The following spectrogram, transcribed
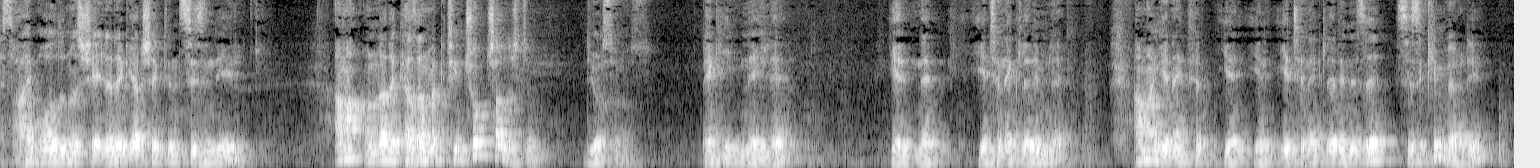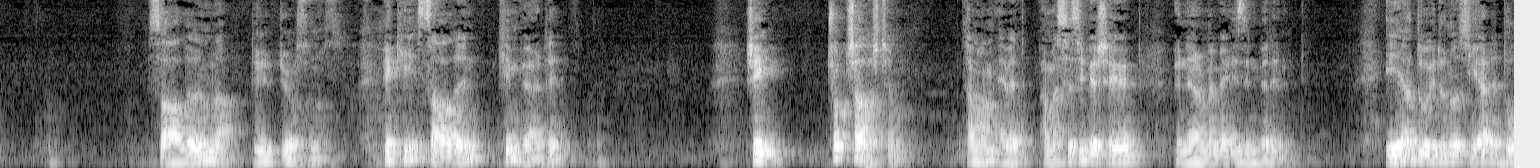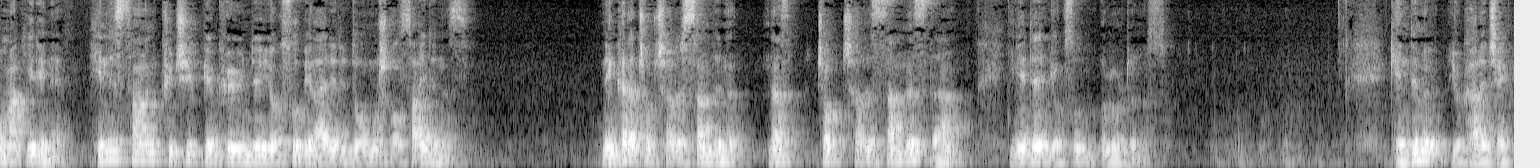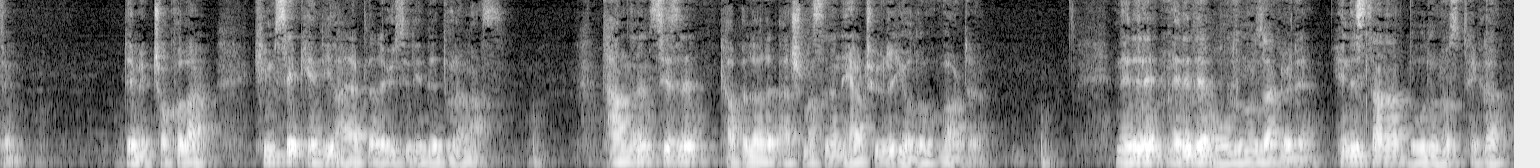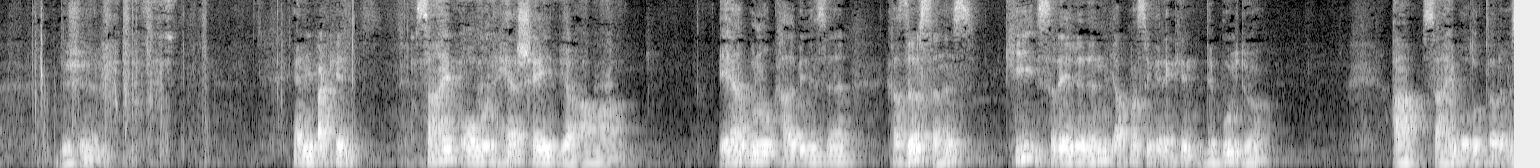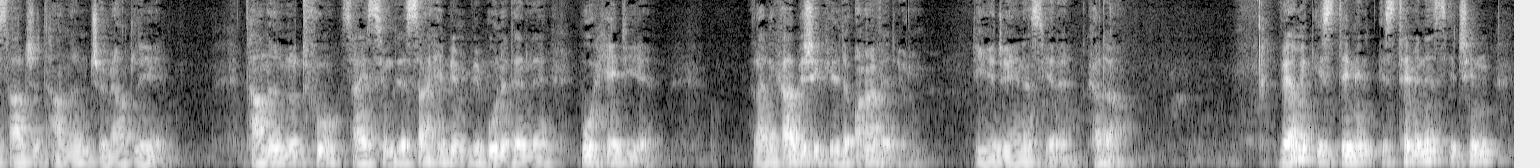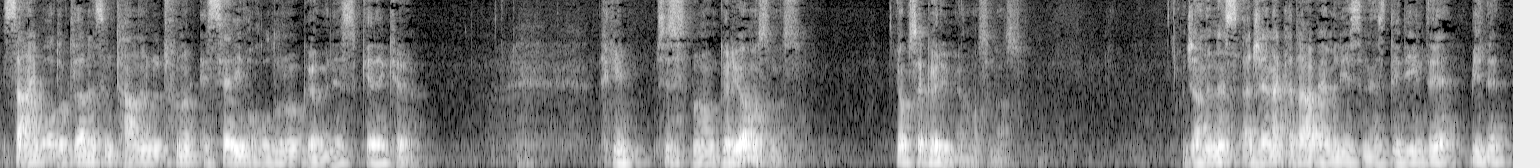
Sahip olduğunuz şeylere gerçekten sizin değil. Ama onları kazanmak için çok çalıştım diyorsunuz. Peki neyle? Yeteneklerimle. Ama yeteneklerinizi size kim verdi? Sağlığımla diyorsunuz. Peki sağlığın kim verdi? Şey, çok çalıştım. Tamam, evet. Ama size bir şey önermeme izin verin. Eğer duyduğunuz yerde doğmak yerine Hindistan'ın küçük bir köyünde yoksul bir ailede doğmuş olsaydınız, ne kadar çok çalışsanız, çok çalışsanız da yine de yoksul olurdunuz. Kendimi yukarı çektim. Demek çok kolay. Kimse kendi ayakları üzerinde duramaz. Tanrı'nın size kapıları açmasının her türlü yolu vardır. Nerede, nerede olduğunuza göre Hindistan'a doğdunuz tekrar düşünün. Yani bakın sahip olduğun her şey bir aman. Eğer bunu kalbinize kazırsanız ki İsraillerin yapması gereken de buydu. A, sahip olduklarımız sadece Tanrı'nın cömertliği. Tanrı'nın lütfu sayesinde sahibim ve bu nedenle bu hediye radikal bir şekilde ona veriyorum diyeceğiniz yere kadar. Vermek istemin, istemeniz için sahip olduklarınızın Tanrı'nın lütfunun eseri olduğunu görmeniz gerekir. Peki siz bunu görüyor musunuz? Yoksa görmüyor musunuz? Canınız acına kadar vermelisiniz dediğinde bile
